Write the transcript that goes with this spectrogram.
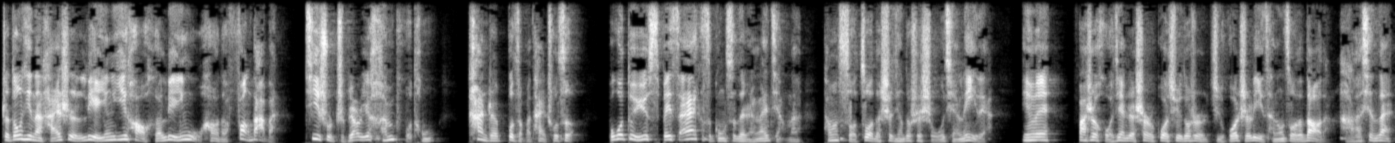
这东西呢还是猎鹰一号和猎鹰五号的放大版，技术指标也很普通，看着不怎么太出色。不过对于 SpaceX 公司的人来讲呢，他们所做的事情都是史无前例的呀。因为发射火箭这事儿过去都是举国之力才能做得到的啊，他现在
